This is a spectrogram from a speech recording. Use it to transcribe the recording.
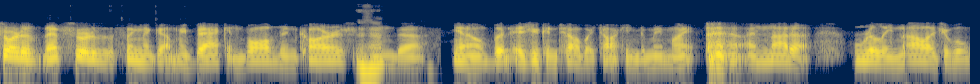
sort of that's sort of the thing that got me back involved in cars, Mm-hmm. and uh, you know, but as you can tell by talking to me, my I'm not a really knowledgeable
